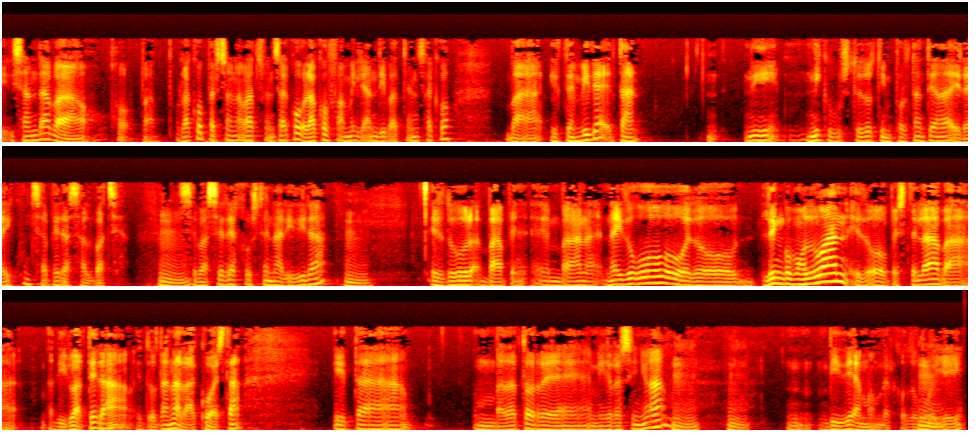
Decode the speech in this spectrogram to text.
izan da, ba, jo, ba, olako pertsona batzuentzako, olako familia handi batentzako, ba, irten bide, eta ni, nik uste dut importantea da eraikuntza bera salbatzea. Hmm. Ze basere jausten ari dira, Hmm. ez du, ba, eh, ba, nahi dugu edo lengo moduan edo bestela ba, ba diru atera edo danalakoa, ez da? Eta mm, badator eh, emigrazioa Hmm. Hmm. Mm, bidea eman beharko dugu Mm.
